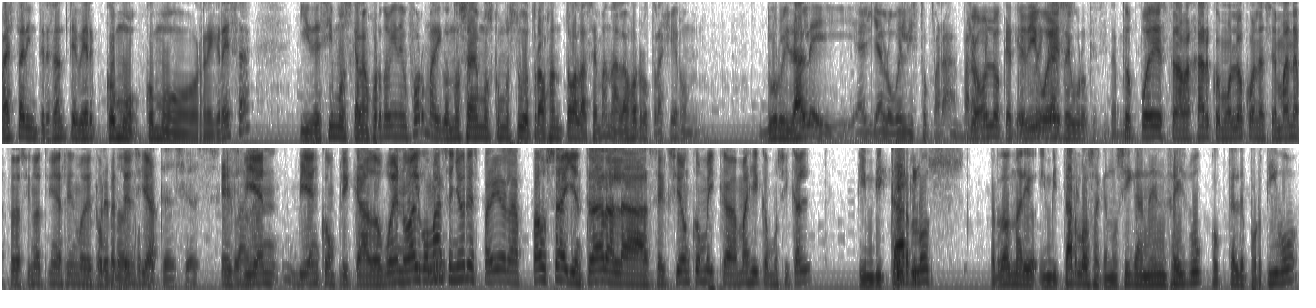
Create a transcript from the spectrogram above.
Va a estar interesante ver cómo, cómo regresa. Y decimos que a lo mejor no viene en forma, digo, no sabemos cómo estuvo trabajando toda la semana, a lo mejor lo trajeron duro y dale y él ya lo ve listo para... para Yo lo que te digo es, seguro que sí también. tú puedes trabajar como loco en la semana, pero si no tienes ritmo de competencia, competencias, es claro. bien, bien complicado. Bueno, algo más, señores, para ir a la pausa y entrar a la sección cómica, mágica, musical. Invitarlos, perdón Mario, invitarlos a que nos sigan en Facebook, Cóctel Deportivo,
